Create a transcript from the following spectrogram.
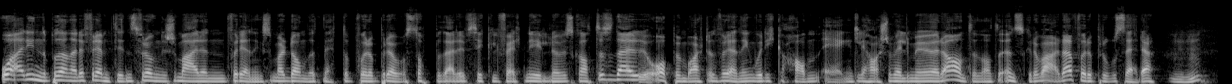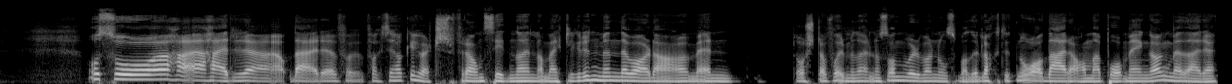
Og er inne på den der Fremtidens Frogner, som er en forening som er dannet nettopp for å prøve å stoppe det der sykkelfeltene i Gyldenløves gate. Så det er åpenbart en forening hvor ikke han egentlig har så veldig mye å gjøre, annet enn at han ønsker å være der for å provosere. Og så her, her er, eh, faktisk, Jeg har ikke hørt fra han siden av en eller annen merkelig grunn, men det var da med en torsdag formiddag eller noe sånt, hvor det var noen som hadde lagt ut noe, og der han er på med en gang med det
